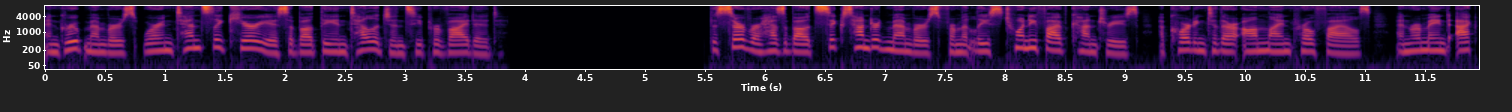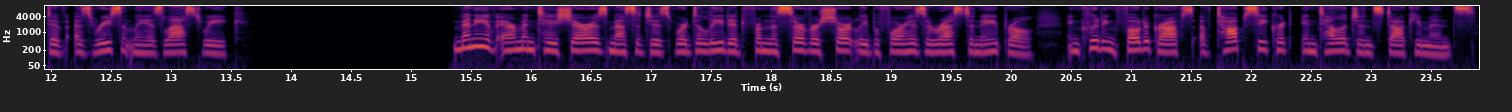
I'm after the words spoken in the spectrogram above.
and group members were intensely curious about the intelligence he provided. The server has about 600 members from at least 25 countries, according to their online profiles, and remained active as recently as last week. Many of Airman Teixeira's messages were deleted from the server shortly before his arrest in April, including photographs of top secret intelligence documents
